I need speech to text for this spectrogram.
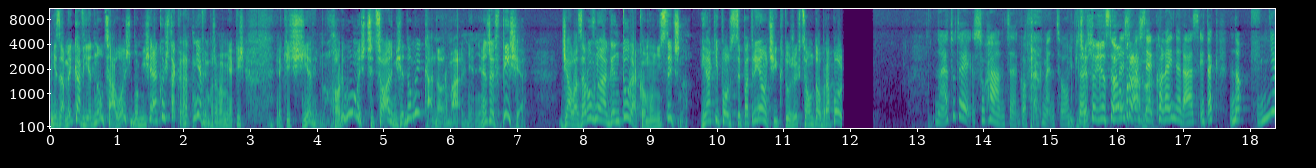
nie zamyka w jedną całość? Bo mi się jakoś tak, nie wiem, może mam jakiś, jakiś nie wiem, chory umysł czy co, ale mi się domyka normalnie, nie? Że w PiSie działa zarówno agentura komunistyczna, jak i polscy patrioci, którzy chcą dobra Polski. No ja tutaj słuchałam tego fragmentu. Gdzie już to jest obraza? właśnie kolejny raz i tak, no nie,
